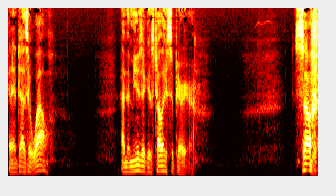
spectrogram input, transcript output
and it does it well. And the music is totally superior. So.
